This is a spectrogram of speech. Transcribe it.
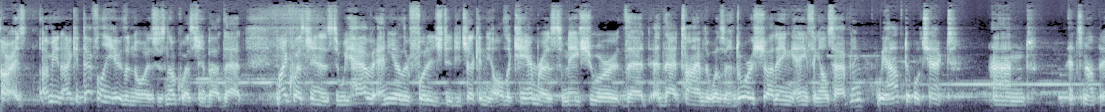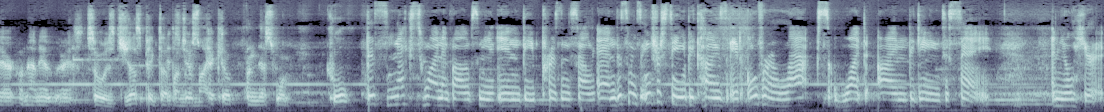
All right. I mean, I can definitely hear the noise. There's no question about that. My question is, do we have any other footage? Did you check in the, all the cameras to make sure that at that time there wasn't a door shutting, anything else happening? We have double checked and it's not there on any of the rest. So it was just picked up It's on just the mic. picked up on this one. Cool. This next one involves me in the prison cell, and this one's interesting because it overlaps what I'm beginning to say, and you'll hear it.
